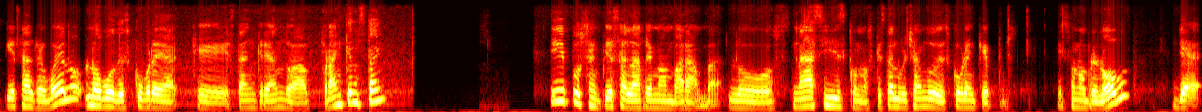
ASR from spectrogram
empieza el revuelo, Lobo descubre que están creando a Frankenstein y pues empieza la remambaramba. Los nazis con los que está luchando descubren que pues, es un hombre lobo, ya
